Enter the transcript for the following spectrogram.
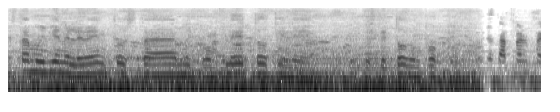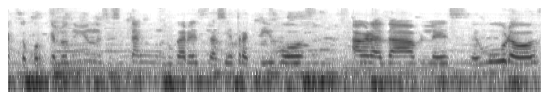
Está muy bien el evento, está muy completo, tiene pues, de todo un poco. Está perfecto porque los niños necesitan lugares así atractivos, agradables, seguros.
